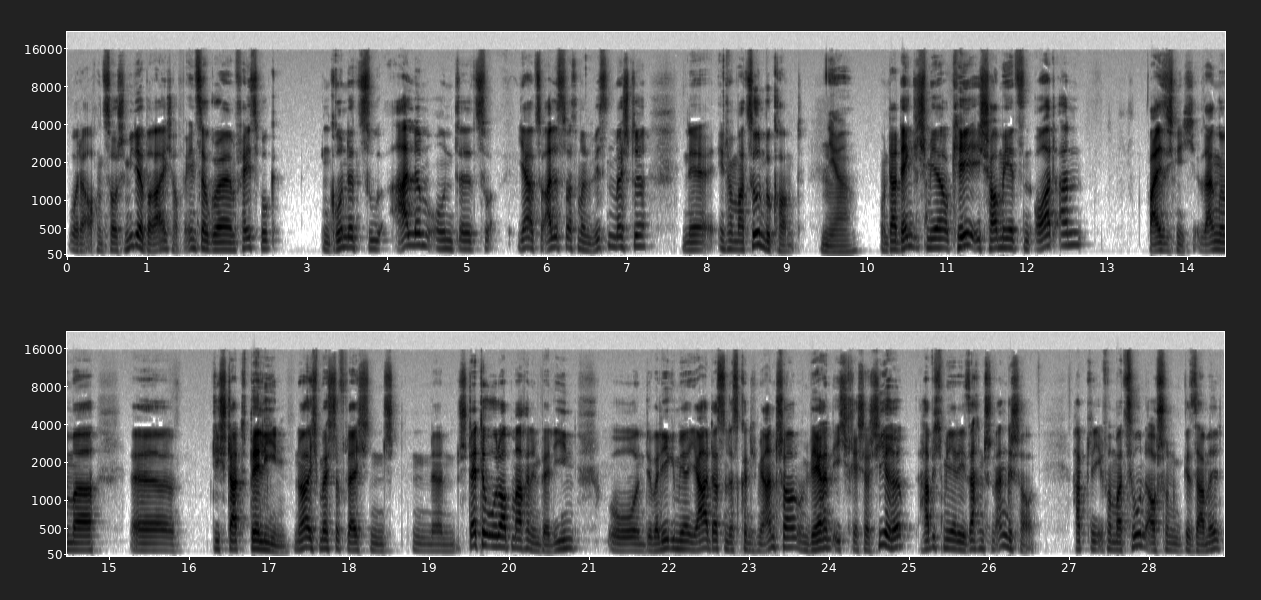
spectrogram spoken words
oder auch im Social Media Bereich, auf Instagram, Facebook, im Grunde zu allem und äh, zu, ja, zu alles, was man wissen möchte, eine Information bekommt. Ja. Und da denke ich mir, okay, ich schaue mir jetzt einen Ort an, weiß ich nicht, sagen wir mal, äh, die Stadt Berlin. Ne? Ich möchte vielleicht einen, einen Städteurlaub machen in Berlin und überlege mir, ja, das und das könnte ich mir anschauen. Und während ich recherchiere, habe ich mir die Sachen schon angeschaut, habe die Informationen auch schon gesammelt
